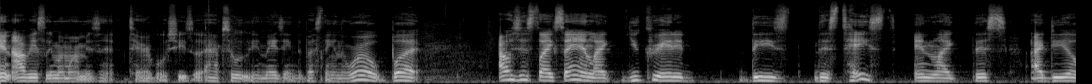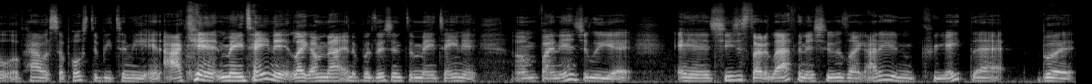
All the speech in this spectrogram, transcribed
And obviously, my mom isn't terrible. She's absolutely amazing, the best thing in the world. But I was just like saying, like, you created these, this taste and like this ideal of how it's supposed to be to me, and I can't maintain it. Like, I'm not in a position to maintain it um, financially yet. And she just started laughing and she was like, I didn't create that, but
